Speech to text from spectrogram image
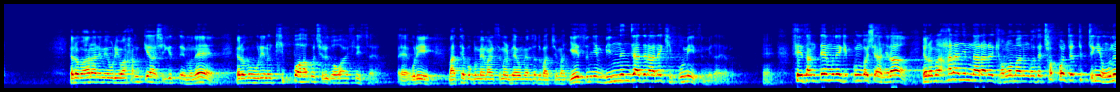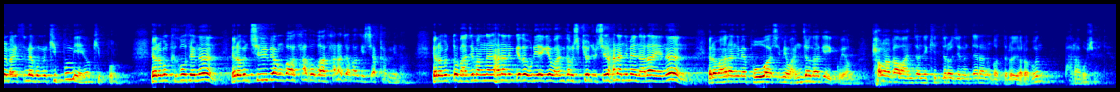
여러분 하나님이 우리와 함께 하시기 때문에 여러분 우리는 기뻐하고 즐거워할 수 있어요. 예, 우리 마태복음의 말씀을 배우면서도 봤지만 예수님 믿는 자들 안에 기쁨이 있습니다, 여러분. 예, 세상 때문에 기쁜 것이 아니라 여러분 하나님 나라를 경험하는 것의 첫 번째 특징이 오늘 말씀해 보면 기쁨이에요, 기쁨. 여러분 그곳에는 여러분 질병과 사고가 사라져가기 시작합니다. 여러분 또 마지막 날 하나님께서 우리에게 완성시켜 주실 하나님의 나라에는 여러분 하나님의 보호하심이 완전하게 있고요. 평화가 완전히 깃들어지는 때라는 것들을 여러분 바라보셔야 돼요.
